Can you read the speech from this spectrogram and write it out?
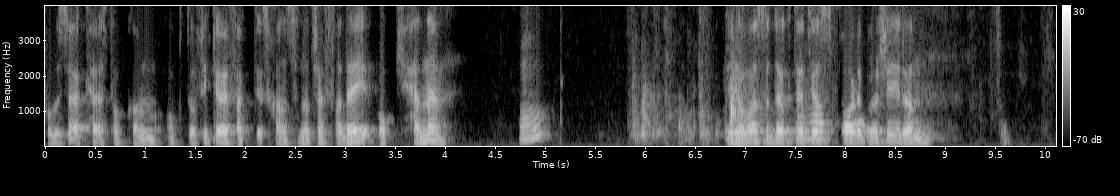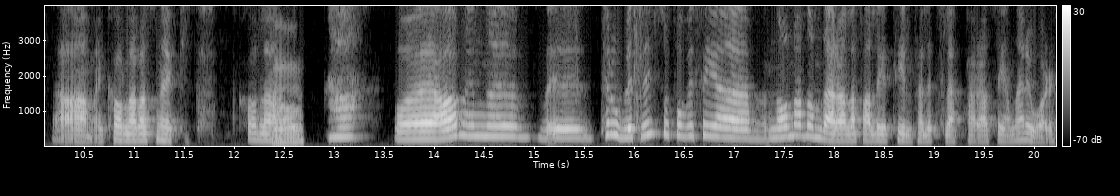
på besök här i Stockholm och då fick jag ju faktiskt chansen att träffa dig och henne. Mm. Jag var så duktig att jag sparade broschyren. Ja, men kolla vad snyggt. Kolla. Ja. Och, ja men eh, troligtvis så får vi se någon av dem där i alla fall i tillfälligt släpp här senare i år.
